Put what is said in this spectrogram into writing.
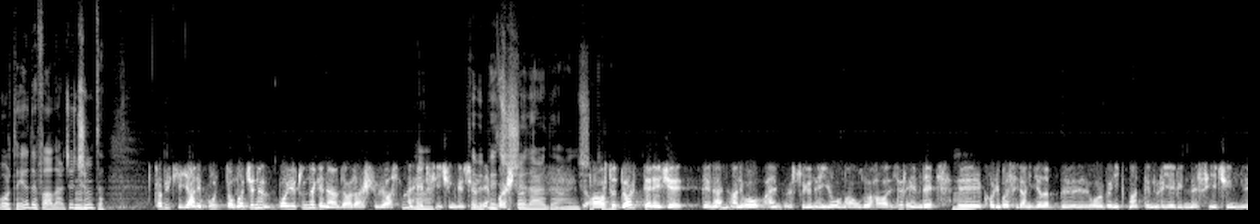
ortaya defalarca Hı -hı. çıktı. Tabii ki yani bu damacını boyutunda genelde araştırıyor. Aslında Hı. hepsi için geçerli. Tabii en başta aynı şekilde. artı 4 derece denen hani o hem suyun en yoğun olduğu halidir hem de hmm. e, kolibasil hani ya da e, organik maddenin üreyebilmesi için e,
